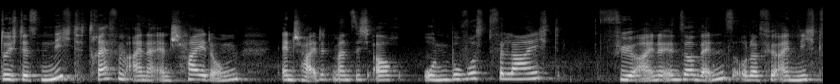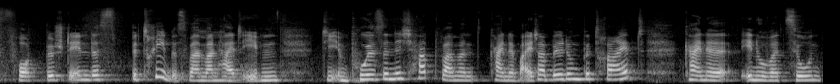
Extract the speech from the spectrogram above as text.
durch das Nicht-Treffen einer Entscheidung entscheidet man sich auch unbewusst vielleicht für eine Insolvenz oder für ein nicht fortbestehendes Betriebes, weil man halt eben die Impulse nicht hat, weil man keine Weiterbildung betreibt, keine Innovation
